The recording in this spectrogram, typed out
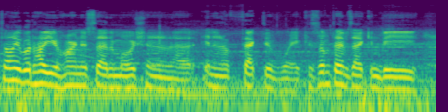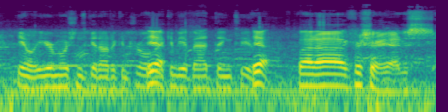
Tell me about how you harness that emotion in, a, in an effective way, because sometimes that can be, you know, your emotions get out of control. Yeah. That can be a bad thing too. Yeah, but uh, for sure, yeah, just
